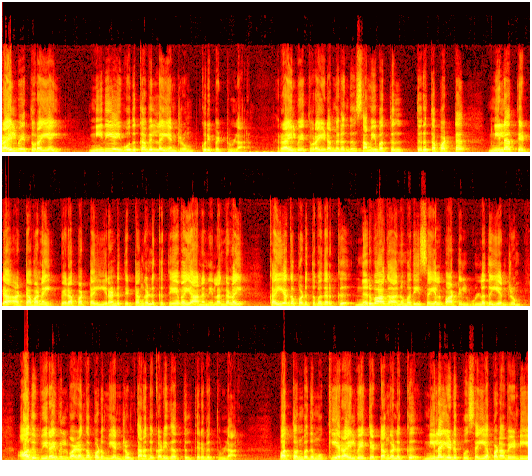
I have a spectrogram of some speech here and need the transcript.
ரயில்வே துறையை நிதியை ஒதுக்கவில்லை என்றும் குறிப்பிட்டுள்ளார். ரயில்வே துறையிடமிருந்து சமீபத்தில் திருத்தப்பட்ட நில திட்ட அட்டவணை பெறப்பட்ட இரண்டு திட்டங்களுக்கு தேவையான நிலங்களை கையகப்படுத்துவதற்கு நிர்வாக அனுமதி செயல்பாட்டில் உள்ளது என்றும் அது விரைவில் வழங்கப்படும் என்றும் தனது கடிதத்தில் தெரிவித்துள்ளார். பத்தொன்பது முக்கிய ரயில்வே திட்டங்களுக்கு நில எடுப்பு செய்யப்பட வேண்டிய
